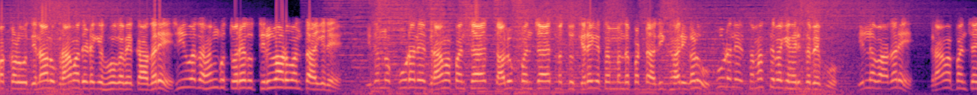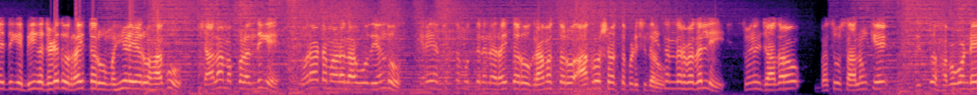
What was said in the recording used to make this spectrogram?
ಮಕ್ಕಳು ದಿನಾಲು ಗ್ರಾಮದೆಡೆಗೆ ಹೋಗಬೇಕಾದರೆ ಜೀವದ ಹಂಗು ತೊರೆದು ತಿರುಗಾಡುವಂತಾಗಿದೆ. ಇದನ್ನು ಕೂಡಲೇ ಗ್ರಾಮ ಪಂಚಾಯತ್, ತಾಲೂಕ್ ಪಂಚಾಯತ್ ಮತ್ತು ಕೆರೆಗೆ ಸಂಬಂಧಪಟ್ಟ ಅಧಿಕಾರಿಗಳು ಕೂಡಲೇ ಸಮಸ್ಯೆ ಬಗೆಹರಿಸಬೇಕು. ಇಲ್ಲವಾದರೆ ಗ್ರಾಮ ಪಂಚಾಯಿತಿಗೆ ಬೀಗ ಜಡೆದು ರೈತರು, ಮಹಿಳೆಯರು ಹಾಗೂ ಶಾಲಾ ಮಕ್ಕಳೊಂದಿಗೆ ಹೋರಾಟ ಮಾಡಲಾಗುವುದು ಎಂದು ಕೆರೆಯ ಸುತ್ತಮುತ್ತಲಿನ ರೈತರು, ಗ್ರಾಮಸ್ಥರು ಆಕ್ರೋಶ ವ್ಯಕ್ತಪಡಿಸಿದರು. ಸಂದರ್ಭದಲ್ಲಿ ಸುನಿಲ್ ಜಾಧವ್, ಬಸು ಸಾಲುಂಕೆ, ಸಿದ್ದು ಹಬಗೊಂಡೆ,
